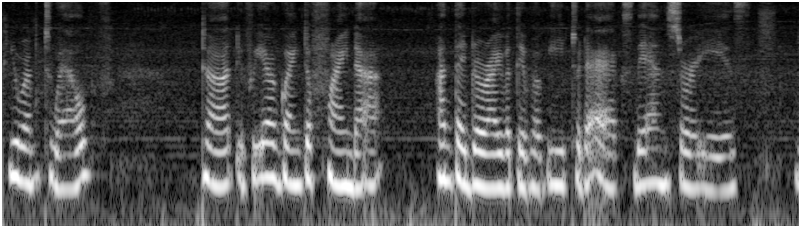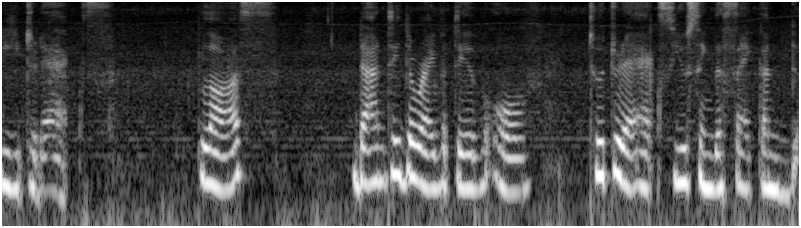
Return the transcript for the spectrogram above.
theorem 12 that if we are going to find the antiderivative of e to the x, the answer is e to the x plus the antiderivative of 2 to the x using the second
